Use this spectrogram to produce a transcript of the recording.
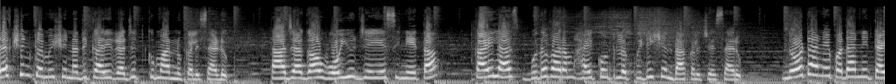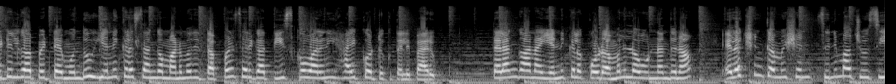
ఎలక్షన్ కమిషన్ అధికారి రజత్ కుమార్ను కలిశాడు. తాజాగా ఓయూజేఏసీ నేత కైలాస్ బుధవారం హైకోర్టులో పిటిషన్ దాఖలు చేశారు. నోటా అనే పదాన్ని టైటిల్గా పెట్టే ముందు ఎన్నికల సంఘం అనుమతి తప్పనిసరిగా తీసుకోవాలని హైకోర్టుకు తెలిపారు. తెలంగాణ ఎన్నికల కోడ్ అమలులో ఉన్నందున ఎలక్షన్ కమిషన్ సినిమా చూసి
